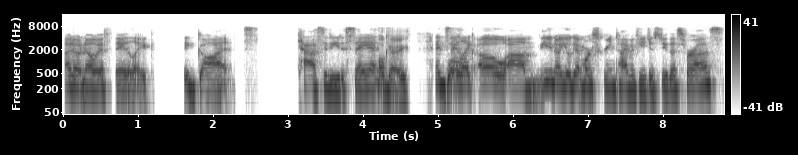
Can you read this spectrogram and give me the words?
I don't know if they like they got Cassidy to say it. Okay, and say Well- like, oh, um, you know, you'll get more screen time if you just do this for us,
